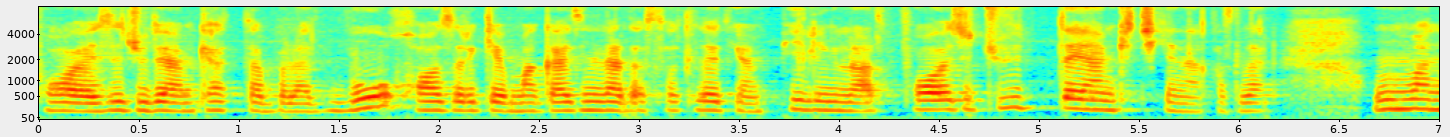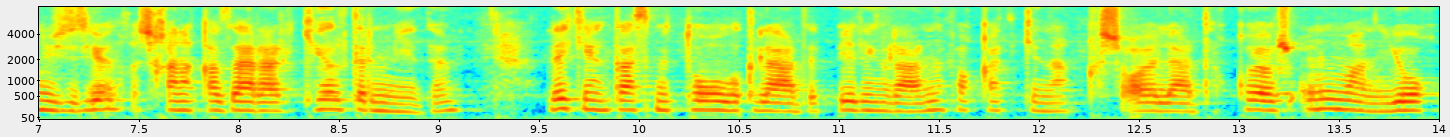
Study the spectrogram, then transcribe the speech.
foizi juda yam katta bo'ladi. Bu hozirgi magazinlarda sotiladigan pilinglar foizi judayam kichkina qizlar. Umuman yuzga hech qanaqa zarar keltirmaydi. Lekin kosmetologlarni pilinglarni faqatgina qish oylarida quyosh umuman yo'q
